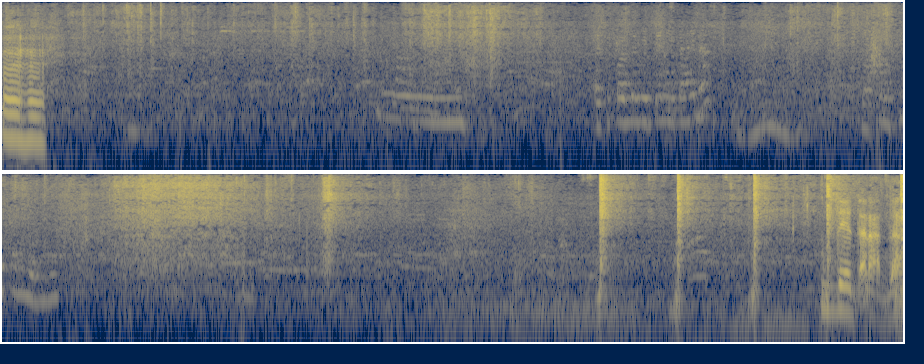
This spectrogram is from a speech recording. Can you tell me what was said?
हम्म, हम्म. दे दरादन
